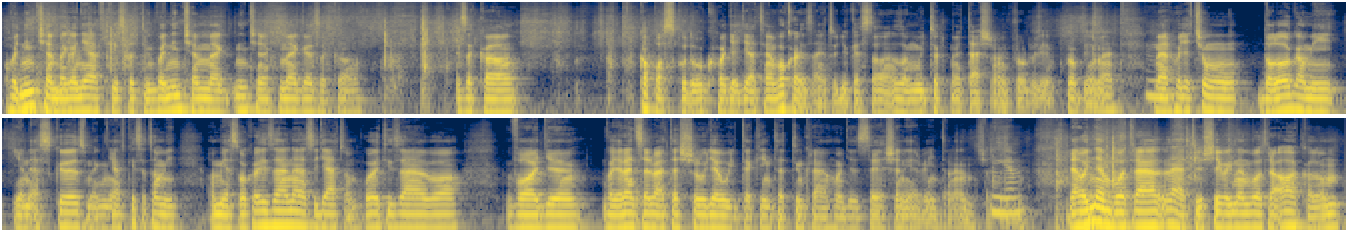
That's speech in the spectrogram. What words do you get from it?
hogy nincsen meg a nyelvkészletünk, vagy nincsen meg, nincsenek meg ezek a, ezek a kapaszkodók, hogy egyáltalán vokalizálni tudjuk ezt az amúgy tök nagy társadalmi problém- problémát. Mert hogy egy csomó dolog, ami ilyen eszköz, meg nyelvkészlet, ami, ami ezt vokalizálná, az így át van politizálva, vagy, vagy a rendszerváltással ugye úgy tekintettünk rá, hogy ez teljesen érvénytelen. stb. Igen. De hogy nem volt rá lehetőség, vagy nem volt rá alkalom,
